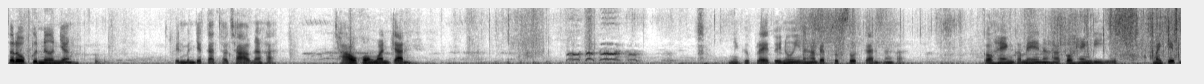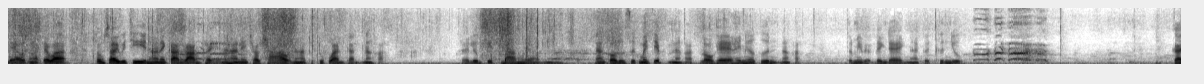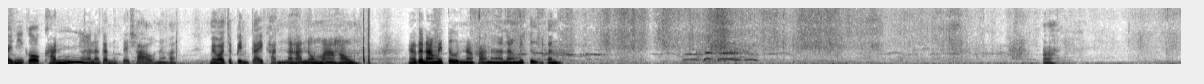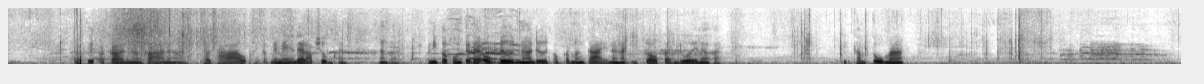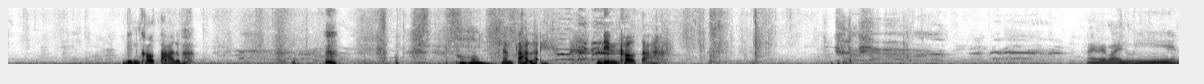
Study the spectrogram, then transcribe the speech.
สรุปขึ้นเนินยังเป็นบรรยากาศเช้าๆนะคะ เช้าของวันจันทร์ นี่คือแผลตุ้ยนุ้ยนะคะ แบบสดๆกันนะคะ ก็แห้งค่ะแม่นะคะ ก็แห้งดีอยู่ไม่เจ็บแล้วนะคะแต่ว่าต้องใช้วิธีนะคะในการล้างแผลนะคะในเช้าๆนะคะ ทุกๆวันกันนะคะแผลเริ่มปิดบ้างแล้วนะคะนางก็รู้สึกไม่เจ็บนะคะรอแค่ให้เนื้อขึ้นนะคะ จะมีแบบแดงๆนะเกิดขึ้นอยู่ไก่นี่ก็ขันนะกันตั้งแต่เช้านะคะ ไม่ว่าจะเป็นไก่ขันนะคะ น้องหมาเฮา นะแต่นางไม่ตื่นนะคะนะนางไม่ตื่นกันอะก็เกิดอาการนะคะนะคะเช้าเช้าๆให้กับแม่ ๆ ได้รับชมกันนะคะ วันนี้ก็คงจะได้ออกเดินนะเดินออกกำลังกายนะคะ อีกรอบกันด้วยนะคะ ผิดคำโตมาก ดินเข้าตาหรือเปล่าน้ำตาไหล ดินเข้าตา หายไวๆนุ้ย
